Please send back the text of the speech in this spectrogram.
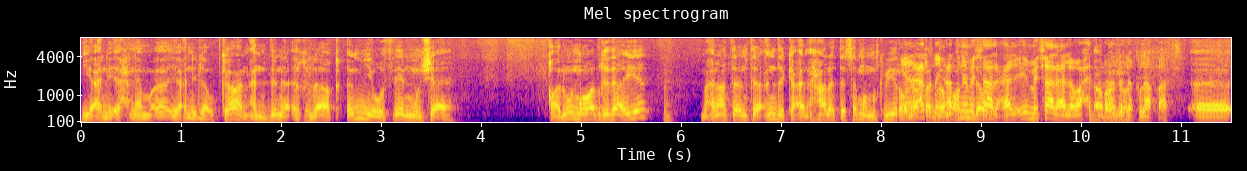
يعني إحنا يعني لو كان عندنا إغلاق 102 منشأة قانون مواد غذائية معناته أنت عندك عن حالة تسمم كبيرة يعني ولا قدر الله عطني. مثال على مثال على واحد من هذه. الإغلاقات آه،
